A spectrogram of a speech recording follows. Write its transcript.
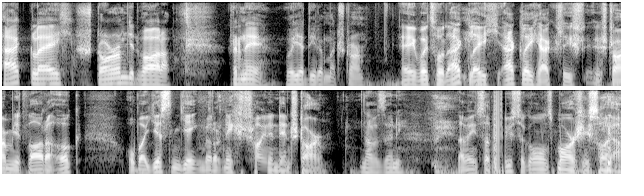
Ik gleich Storm dit waren. René, hoe jij die met Storm? Hey, weißt du was, ich gleich, ich gleich actually Storm jetzt war auch, aber jetzt jenken wir das nicht scheinen den Storm. Nou, we zijn niet. Da wenn es das Füße ganz marschig so, ja.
